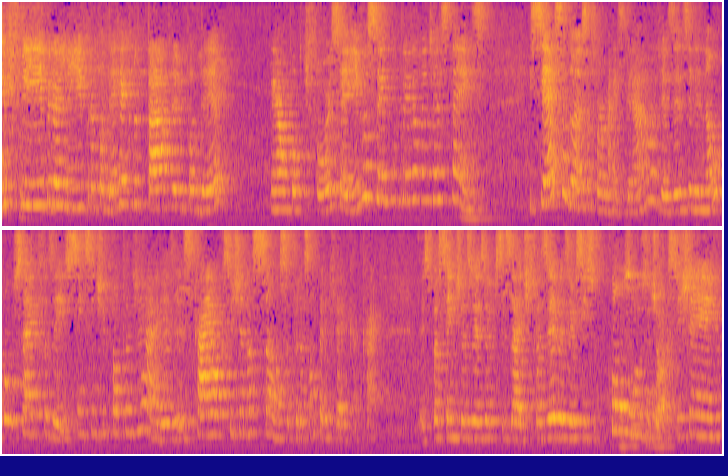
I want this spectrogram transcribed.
de fibra ali para poder recrutar, para ele poder ganhar um pouco de força. E aí você entra no treinamento de resistência. E se essa doença for mais grave, às vezes ele não consegue fazer isso sem sentir falta de ar. E às vezes cai a oxigenação, a saturação periférica cai. Esse paciente às vezes vai precisar de fazer o exercício com o uso de oxigênio,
